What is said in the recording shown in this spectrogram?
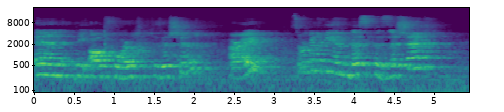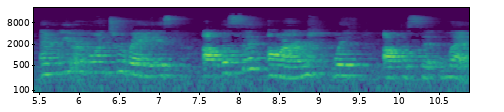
in the all four position, all right? So we're gonna be in this position and we are going to raise opposite arm with opposite leg.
